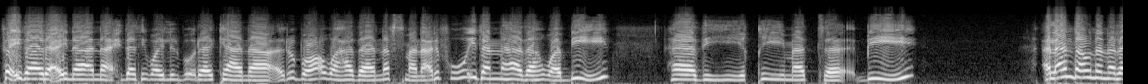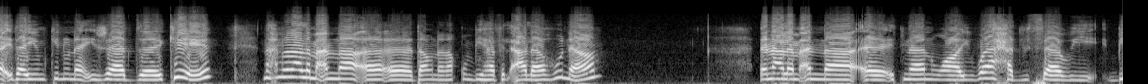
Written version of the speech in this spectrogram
فإذا رأينا أن إحداث y للبؤرة كان ربع وهذا نفس ما نعرفه إذا هذا هو b. هذه قيمة b. الآن دعونا نرى إذا يمكننا إيجاد K. نحن نعلم أن آه، آه، دعونا نقوم بها في الأعلى هنا. نعلم أن 2y آه، يساوي B.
